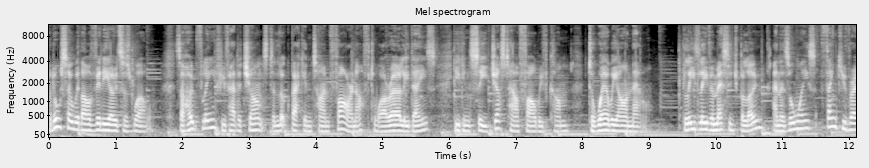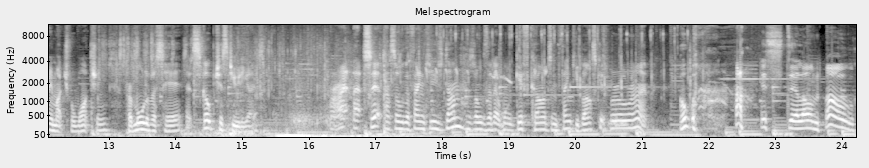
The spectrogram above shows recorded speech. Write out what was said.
but also with our videos as well. So hopefully if you've had a chance to look back in time far enough to our early days, you can see just how far we've come to where we are now. Please leave a message below, and as always, thank you very much for watching from all of us here at Sculpture Studios. Alright, that's it. That's all the thank yous done. As long as I don't want gift cards and thank you baskets, we're alright. Oh, it's still on. Oh,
